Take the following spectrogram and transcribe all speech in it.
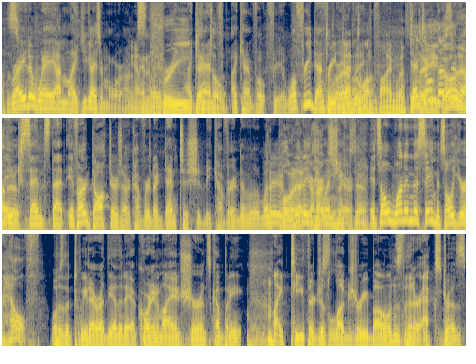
right away, I'm like, you guys are morons. Yeah. And Later. free I can't. dental. I can't vote for you. Well, free dental. Free for dental, everyone. I'm fine with. there Dental you go. doesn't Now make they're- sense that if our doctors are covered, our dentists should be covered. What They're are, pulling what are at they your doing here? heartstrings there. It's all one and the same. It's all your health. What was the tweet I read the other day? According to my insurance company, my teeth are just luxury bones that are extras.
